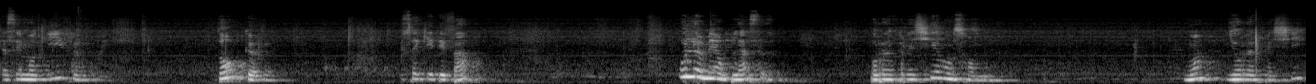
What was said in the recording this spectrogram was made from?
C'est émotif. Donc, ne vous inquiétez pas. On le met en place pour réfléchir ensemble. Moi, je réfléchis.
